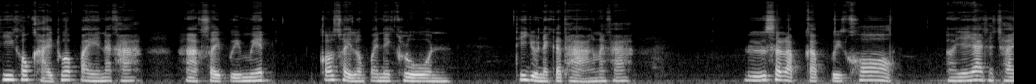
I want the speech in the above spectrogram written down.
ที่เขาขายทั่วไปนะคะ หากใส่ปุ๋ยเม็ด ก็ใส่ลงไปในโคลนที่อยู่ในกระถางนะคะ หรือสลับกับปุ๋ยคอกอายาย่าจะใช้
